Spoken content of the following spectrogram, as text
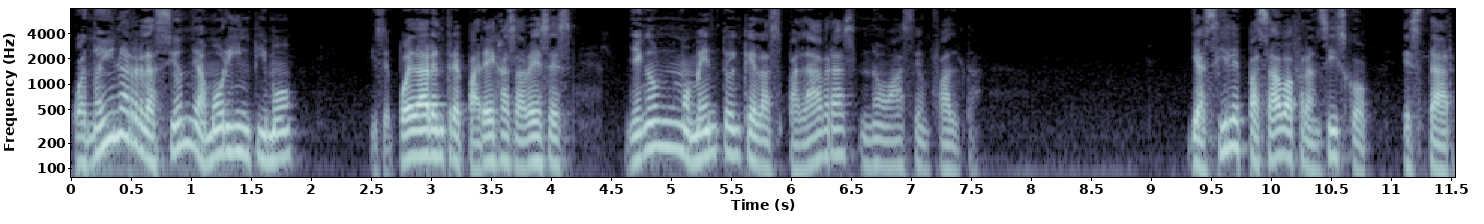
Cuando hay una relación de amor íntimo, y se puede dar entre parejas a veces, llega un momento en que las palabras no hacen falta. Y así le pasaba a Francisco estar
